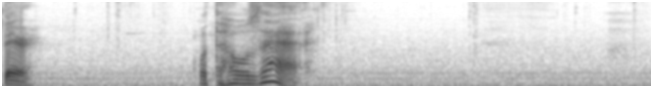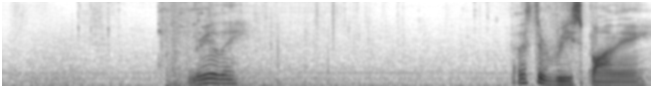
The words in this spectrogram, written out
There. What the hell was that? Really? That's the respawning.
